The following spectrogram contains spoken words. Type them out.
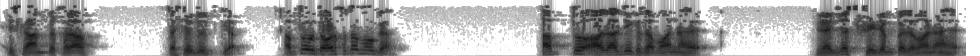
اسلام کے خلاف تشدد کیا۔ اب تو وہ دور ختم ہو گیا۔ اب تو آزادی کا زمانہ ہے۔ ریلیجس فریڈم کا زمانہ ہے۔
